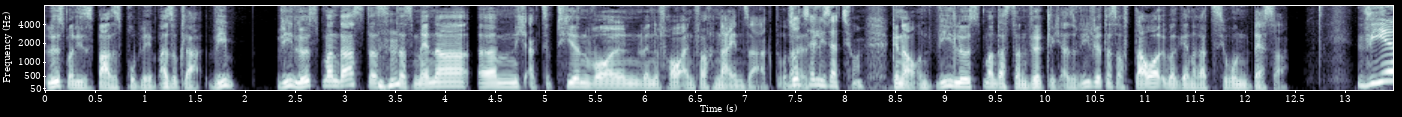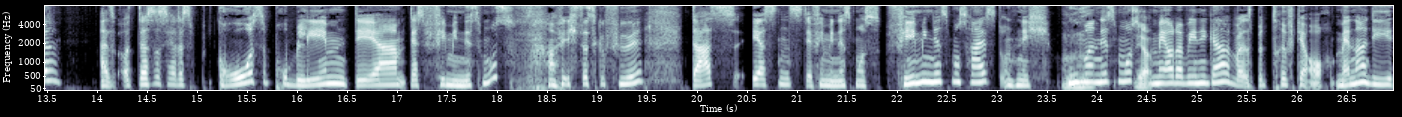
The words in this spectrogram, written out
löst man dieses Basisproblem? Also klar, wie, wie löst man das, dass, Mhm. dass Männer ähm, nicht akzeptieren wollen, wenn eine Frau einfach Nein sagt? Oder Sozialisation. Genau. Und wie löst man das dann wirklich? Also wie wird das auf Dauer über Generationen besser? Wir, also das ist ja das große Problem der, des Feminismus, habe ich das Gefühl, dass erstens der Feminismus Feminismus heißt und nicht Mhm. Humanismus Ja. mehr oder weniger, weil es betrifft ja auch Männer, die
